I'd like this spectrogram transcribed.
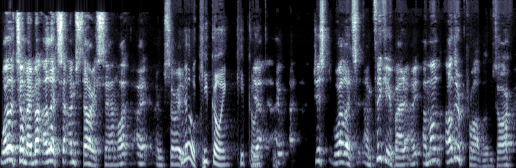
well, it's on my. I'll let. I'm sorry, Sam. I, I, I'm sorry. No, keep going. Keep going. Yeah, I, I- just well, it's. I'm thinking about it. I, among other problems are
